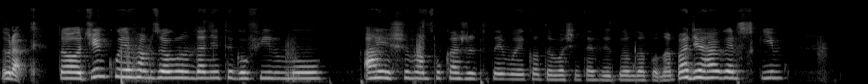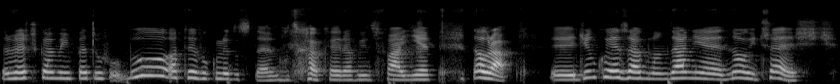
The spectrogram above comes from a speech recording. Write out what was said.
Dobra, to dziękuję Wam za oglądanie tego filmu. A jeszcze Wam pokażę tutaj moje konto. Właśnie tak wygląda po napadzie hakerskim. Troszeczkę mi petów było, a te w ogóle dostałem od hakera, więc fajnie. Dobra, dziękuję za oglądanie. No i cześć.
